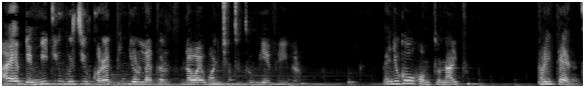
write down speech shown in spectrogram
I have been meeting with you, correcting your letters. Now I want you to do me a favor. When you go home tonight, pretend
